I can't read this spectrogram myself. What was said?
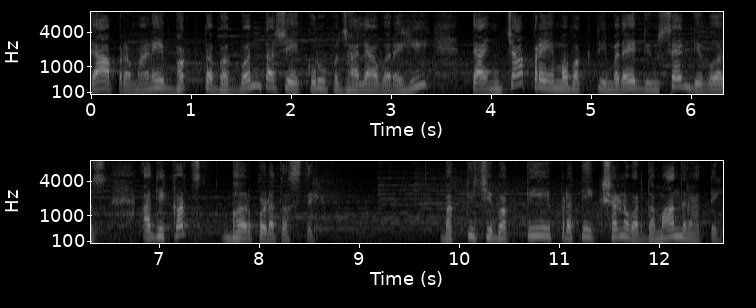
त्याप्रमाणे भक्त भगवंताशी एकरूप झाल्यावरही त्यांच्या प्रेमभक्तीमध्ये दिवसेंदिवस अधिकच भर पडत असते. भक्तीची भक्ती प्रतिक्षण वर्धमान राहते.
